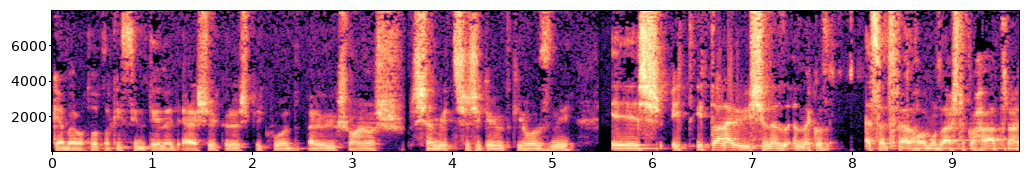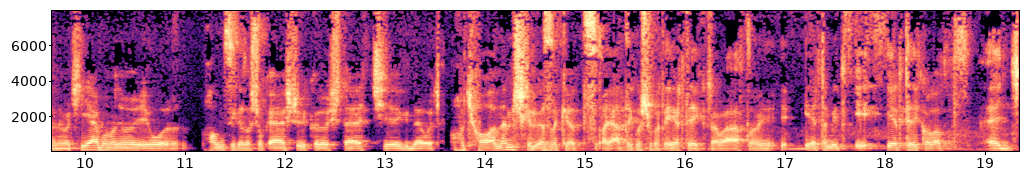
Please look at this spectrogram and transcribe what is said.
Keberotot, aki szintén egy első körös pick volt, belőlük sajnos semmit se sikerült kihozni, és itt, itt talán elő is jön ez, ennek az eszed felhalmozásnak a hátránya, hogy hiába nagyon jól hangzik ez a sok elsőkörös tehetség, de hogy, hogyha nem sikerül ezeket a játékosokat értékre váltani, értem itt érték alatt egy,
